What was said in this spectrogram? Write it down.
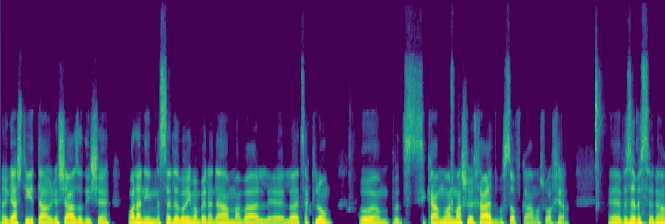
הרגשתי את ההרגשה הזאת שוואלה, אני מנסה לדבר עם הבן אדם, אבל uh, לא יצא כלום. סיכמנו על משהו אחד, בסוף קרה משהו אחר. Uh, וזה בסדר.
